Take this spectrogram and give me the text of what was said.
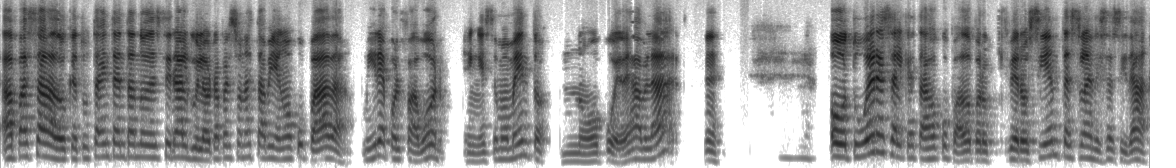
ha pasado que tú estás intentando decir algo y la otra persona está bien ocupada? Mire, por favor, en ese momento no puedes hablar. O tú eres el que estás ocupado, pero, pero sientes la necesidad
